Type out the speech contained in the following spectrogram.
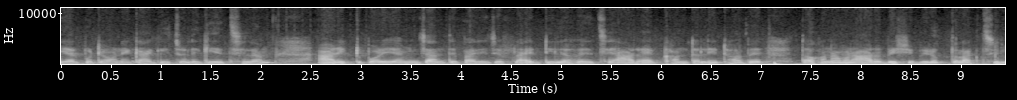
এয়ারপোর্টে অনেক আগেই চলে গিয়েছিলাম। আর একটু পরেই আমি জানতে পারি যে ফ্লাইট ডিলে হয়েছে আরও এক ঘণ্টা লেট হবে, তখন আমার আরও বেশি বিরক্ত লাগছিল।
